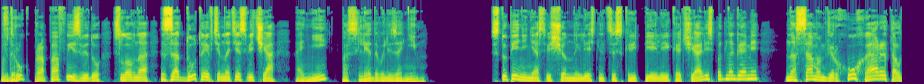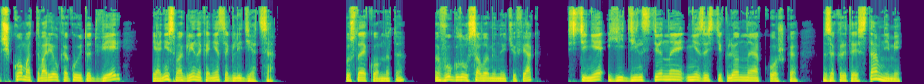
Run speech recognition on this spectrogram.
вдруг пропав из виду, словно задутая в темноте свеча. Они последовали за ним. Ступени неосвещенной лестницы скрипели и качались под ногами. На самом верху Харе толчком отворил какую-то дверь, и они смогли наконец оглядеться. Пустая комната, в углу соломенный тюфяк, в стене единственное незастекленное окошко, закрытое ставнями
